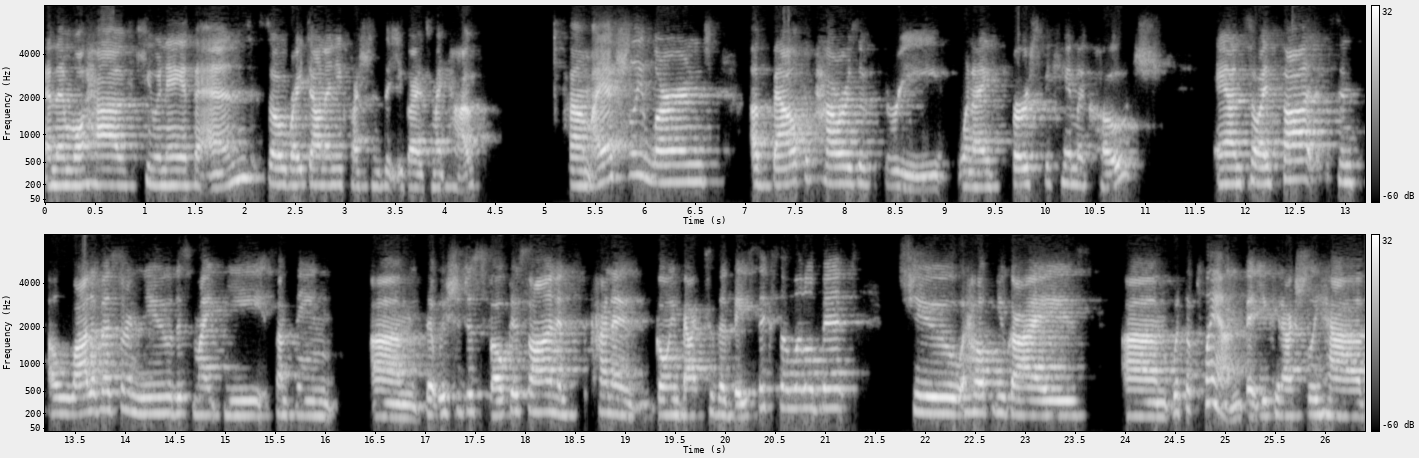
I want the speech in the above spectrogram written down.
and then we'll have Q&A at the end. So, write down any questions that you guys might have. Um, I actually learned about the powers of three when I first became a coach. And so I thought since a lot of us are new, this might be something um, that we should just focus on and kind of going back to the basics a little bit to help you guys um, with a plan that you could actually have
